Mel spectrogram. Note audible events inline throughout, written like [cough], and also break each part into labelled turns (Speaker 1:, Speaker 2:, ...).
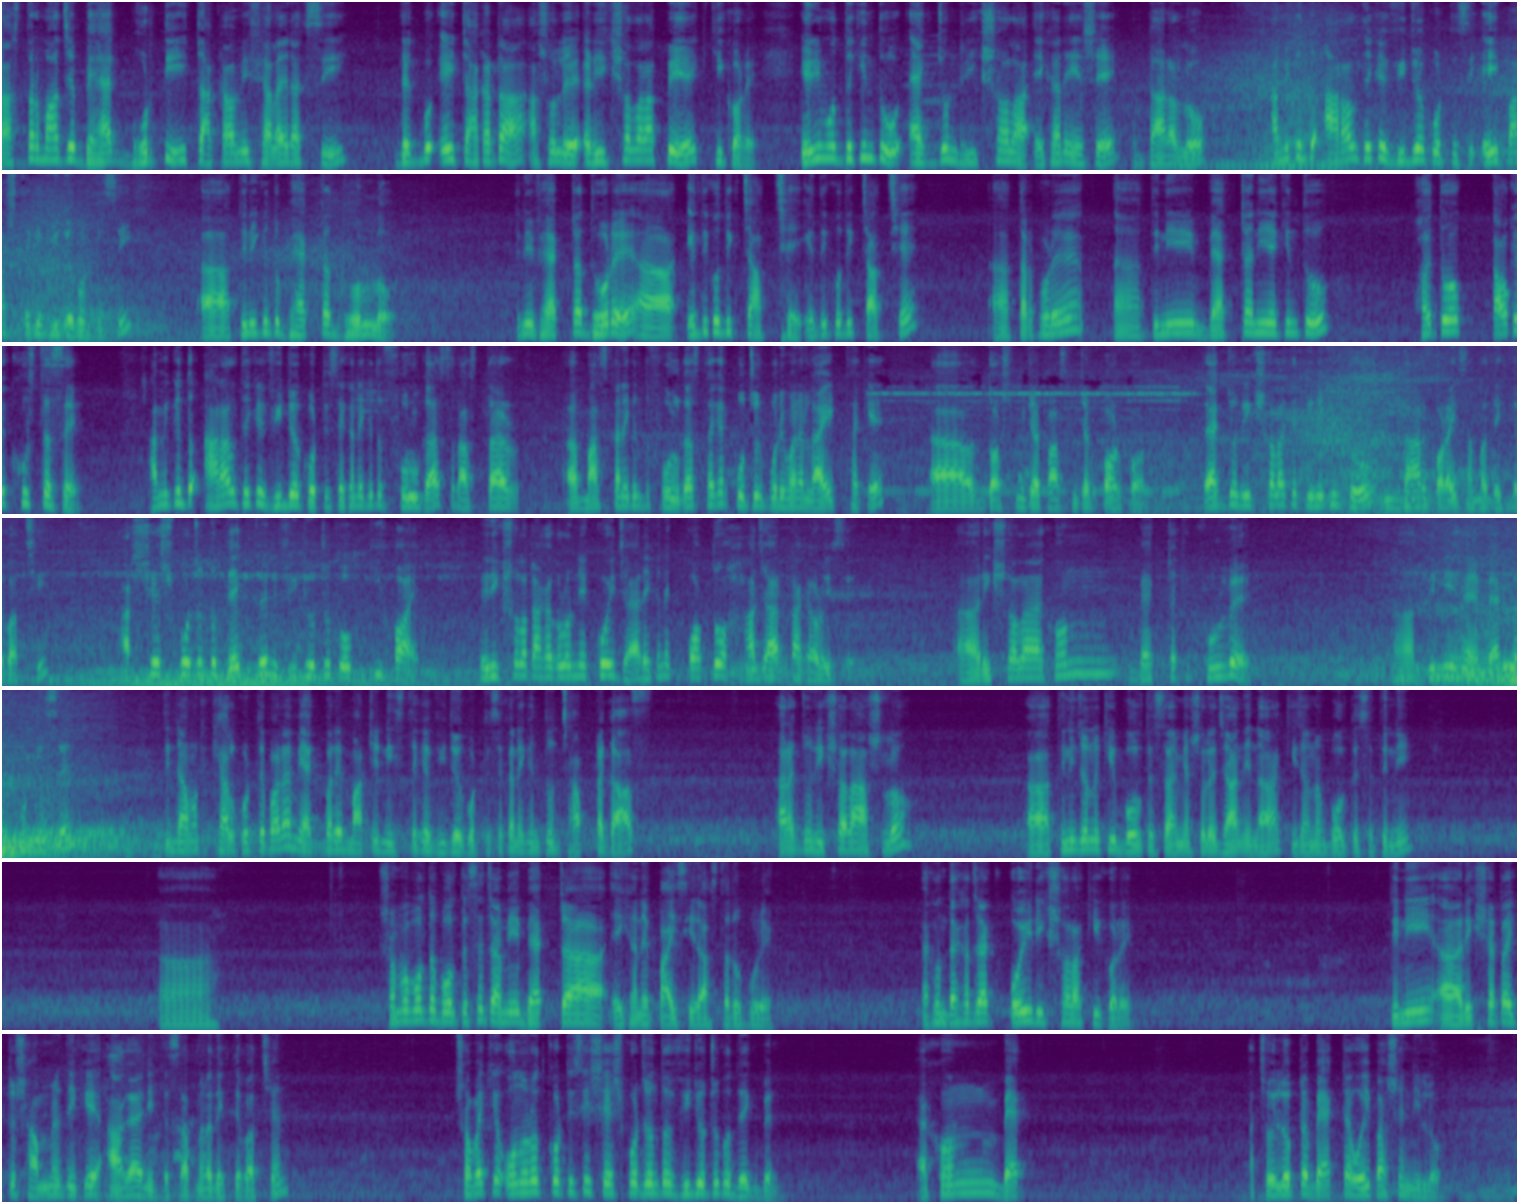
Speaker 1: রাস্তার মাঝে ব্যাগ, ভর্তি টাকা আমি ফেলায় রাখছি। দেখব এই টাকাটা আসলে রিক্সাওয়ালারা পেয়ে কি করে। এরই মধ্যে কিন্তু একজন রিক্সাওয়ালা এখানে এসে দাঁড়াল। আমি কিন্তু আড়াল থেকে ভিডিও করতেছি, এই পাশ থেকে ভিডিও করতেছি। তিনি কিন্তু ব্যাগটা ধরলো। তিনি ব্যাগটা ধরে এদিক ওদিক চাচ্ছে, এদিক ওদিক চাচ্ছে। তারপরে তিনি ব্যাগটা নিয়ে কিন্তু হয়তো কাউকে খুঁজতেছে। আমি কিন্তু আড়াল থেকে ভিডিও করতেছি, এখানে কিন্তু ফুল গাছ, রাস্তার মাঝখানে কিন্তু ফুল গাছ থাকে প্রচুর পরিমাণে লাইট থাকে দশ মিটার পাঁচ মিটার পর পর। তো একজন রিক্সাওয়ালাকে তিনি কিন্তু দাঁড় করাইছে আমরা দেখতে পাচ্ছি। আর শেষ পর্যন্ত দেখবেন ভিডিওটুকু কি হয়। রিক্সাওয়ালা টাকাগুলো নিয়ে কই যায় আর এখানে কত হাজার টাকা রয়েছে। রিক্সাওয়ালা এখন ব্যাগটা কি খুলবে? তিনি হ্যাঁ ব্যাগটা খুলতেছে। তিনি আমাকে খেয়াল করতে পারে, আমি একবারে মাটির নিচ থেকে ভিডিও করতেছি। এখানে কিন্তু ঝাপটা গাছ। আর একজন রিক্সাওয়ালা আসলো। তিনি যেন কি বলতেছে, আমি আসলে জানি না, কি যেন বলতেছে তিনি। সম্ভবত বলতেছে যে আমি এই ব্যাগটা এখানে পাইছি রাস্তার উপরে। এখন দেখা যাক ওই রিক্সাওয়ালা কি করে। তিনি রিক্সাটা একটু সামনের দিকে আগায় নিতেছে, আপনারা দেখতে পাচ্ছেন। সবাইকে অনুরোধ করতেছি শেষ পর্যন্ত ভিডিওটুকু দেখবেন। এখন ব্যাগ আচ্ছা ওই লোকটা ব্যাগটা ওই পাশে নিল।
